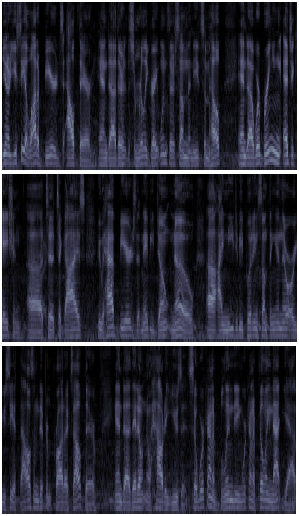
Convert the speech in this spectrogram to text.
You know, you see a lot of beards out there, and uh, there- there's some really great ones. There's some that need some help, and uh, we're bringing education uh, to, to guys who have beards that maybe don't know uh, I need to be putting something in there, or you see a thousand different products out there, and uh, they don't know how to use it. So we're kind of blending, we're kind of filling that gap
